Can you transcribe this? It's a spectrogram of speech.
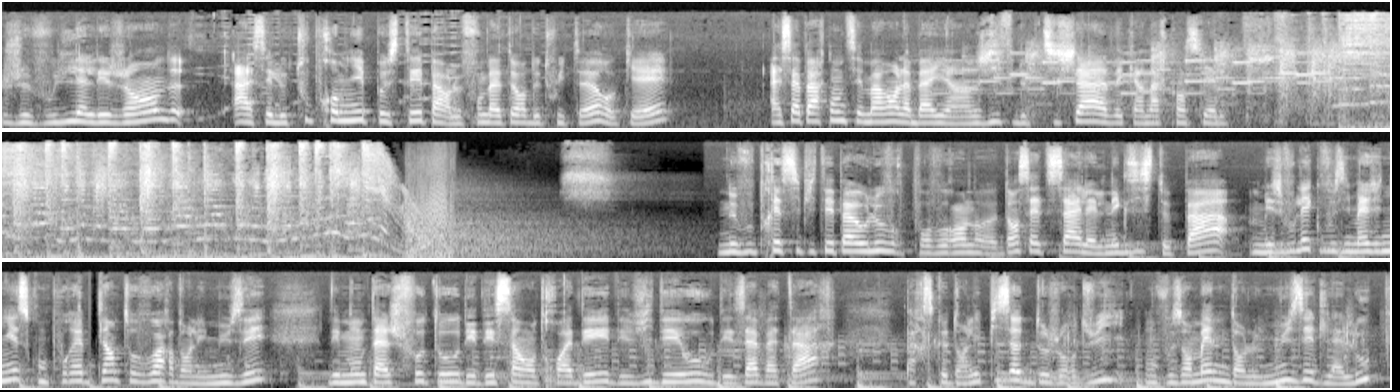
Je vous lis la légende. Ah, c'est le tout premier posté par le fondateur de Twitter, ok. Ah ça par contre c'est marrant là-bas, il y a un gif de petit chat avec un arc-en-ciel. Ne vous précipitez pas au Louvre pour vous rendre dans cette salle, elle n'existe pas, mais je voulais que vous imaginiez ce qu'on pourrait bientôt voir dans les musées, des montages photos, des dessins en 3D, des vidéos ou des avatars, parce que dans l'épisode d'aujourd'hui, on vous emmène dans le musée de la loupe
